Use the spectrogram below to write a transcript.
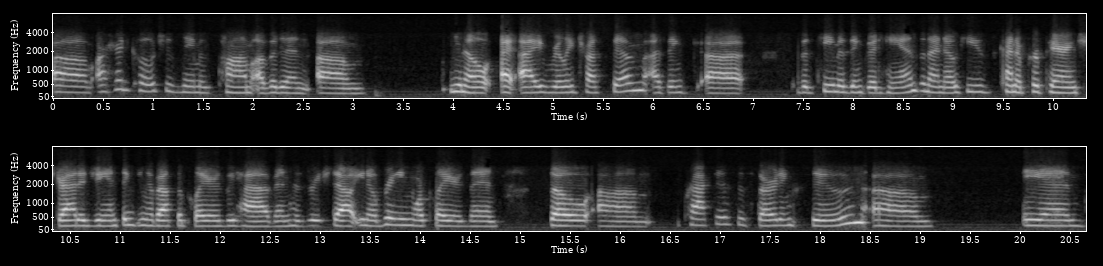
um, our head coach, his name is Tom Ovenden. Um, you know, I, I really trust him. I think uh, the team is in good hands, and I know he's kind of preparing strategy and thinking about the players we have, and has reached out, you know, bringing more players in. So um, practice is starting soon, um, and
